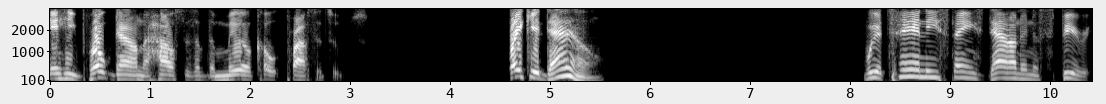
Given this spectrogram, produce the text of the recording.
And he broke down the houses of the male cult prostitutes. Break it down. We're tearing these things down in the spirit.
